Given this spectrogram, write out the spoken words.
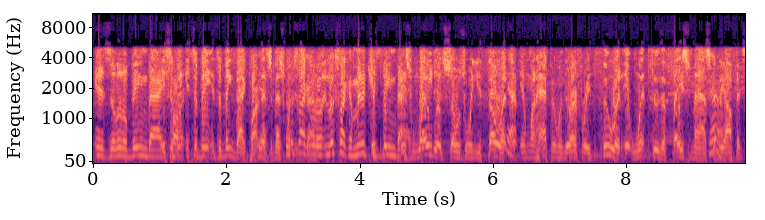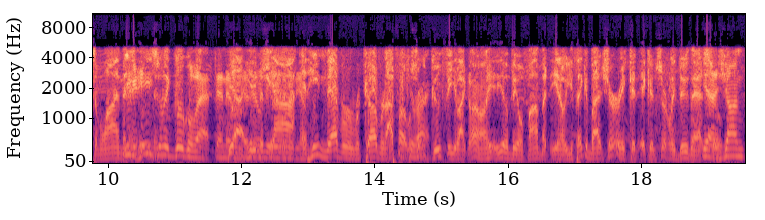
Is a little beanbag It's a part. big, it's a big, it's a beanbag part. Yeah. That's the best way looks to like a describe little, it. It looks like a miniature beanbag. It's weighted, so, so when you throw it, Yeah. and what happened when the referee threw it, it went through the face mask of the offensive lineman. You and can easily Google that. And yeah, hit him in the eye, and he never recovered. I thought it was You're sort of goofy, like, oh, he- he'll be all fine. But you know, you think about it, sure, it could, it could certainly do that. Yeah, so. Jean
